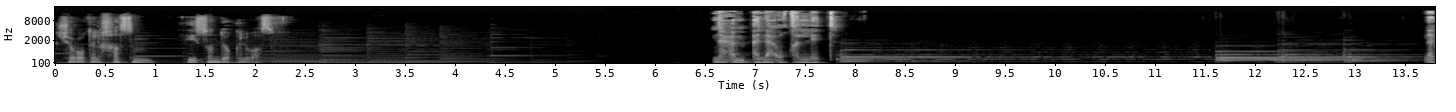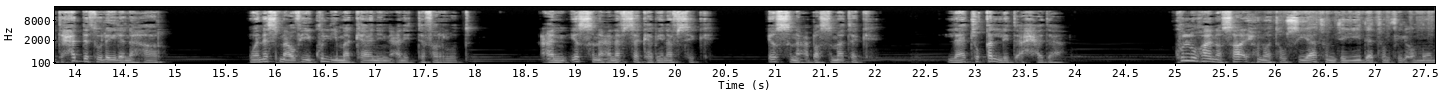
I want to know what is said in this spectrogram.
شروط الخصم في صندوق الوصف. نعم أنا أقلد. نتحدث ليل نهار ونسمع في كل مكان عن التفرد عن اصنع نفسك بنفسك اصنع بصمتك لا تقلد أحدا. كلها نصائح وتوصيات جيدة في العموم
